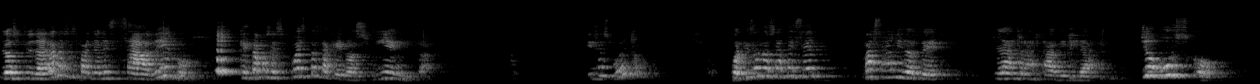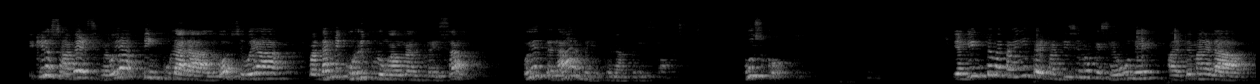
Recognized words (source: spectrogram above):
Los ciudadanos españoles sabemos que estamos expuestos a que nos mientan. Y eso es bueno, porque eso nos hace ser más ávidos de la trazabilidad. Yo busco y quiero saber si me voy a vincular a algo, si voy a mandar mi currículum a una empresa, voy a enterarme de la empresa. Busco. Y aquí hay un tema también interesantísimo que se une al tema de la,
